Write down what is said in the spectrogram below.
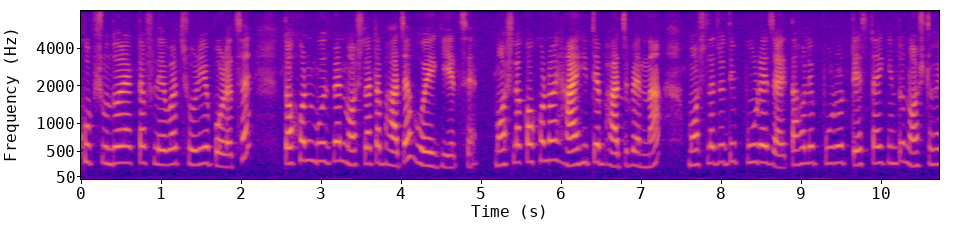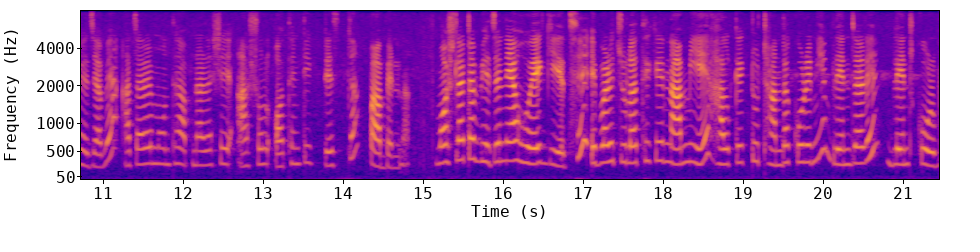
খুব সুন্দর একটা ফ্লেভার ছড়িয়ে পড়েছে। তখন বুঝবেন মশলাটা ভাজা হয়ে গিয়েছে। মশলা কখনোই হাই হিটে ভাজবেন না। মশলা যদি পুড়ে যায়, তাহলে পুরো টেস্টটাই কিন্তু নষ্ট হয়ে যাবে। আচারের মধ্যে আপনারা সেই আসল অথেন্টিক টেস্টটা পাবেন না। মশলাটা ভেজে নেওয়া হয়ে গিয়েছে। এবারে চুলা থেকে নামিয়ে হালকা একটু ঠান্ডা করে নিয়ে ব্লেন্ডারে ব্লেন্ড করব।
